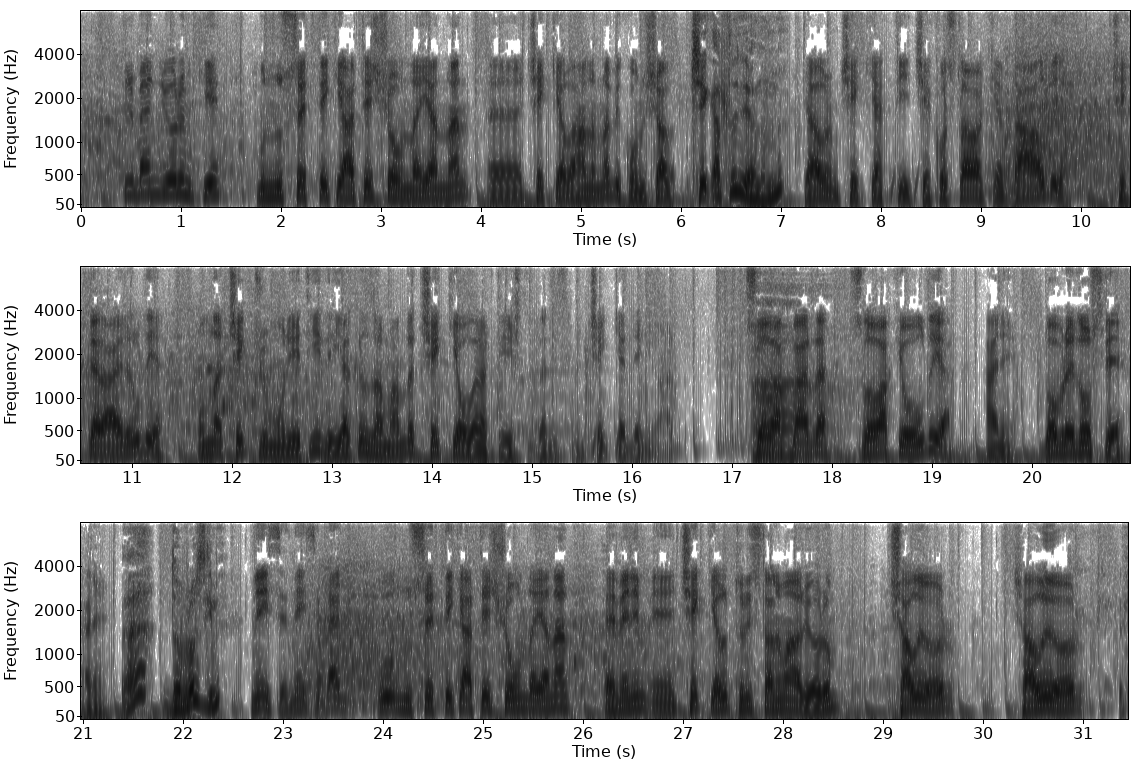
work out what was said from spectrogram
Şimdi ben diyorum ki bu Nusret'teki ateş şovunda yanılan e, Çekyalı hanımla bir konuşalım. Çek atlı yanım mı? Yavrum Çekyat değil Çekoslovakya dağıldı ya. Çekler ayrıldı ya. Onlar Çek Cumhuriyeti'ydi. Yakın zamanda Çekya olarak değiştirdiler ismini. Çekya deniyor artık. Slovaklar da Slovakya oldu ya. Hani Dobredosti hani. Ha? Dobrovski mi? Neyse neyse ben bu Nusret'teki ateş şovunda yanan e, benim e, Çekyalı turist hanımı arıyorum. Çalıyor. Çalıyor.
